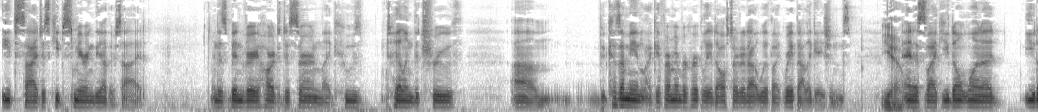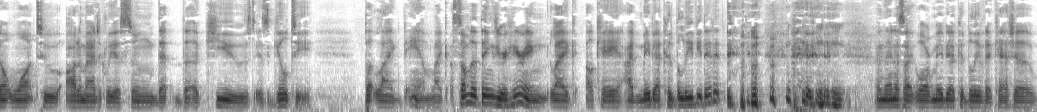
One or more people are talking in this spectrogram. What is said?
each side just keeps smearing the other side, and it's been very hard to discern like who's telling the truth. Um, because I mean, like if I remember correctly, it all started out with like rape allegations. Yeah. and it's like you don't want to you don't want to automatically assume that the accused is guilty but like damn like some of the things you're hearing like okay i maybe i could believe he did it and then it's like well maybe i could believe that Kesha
